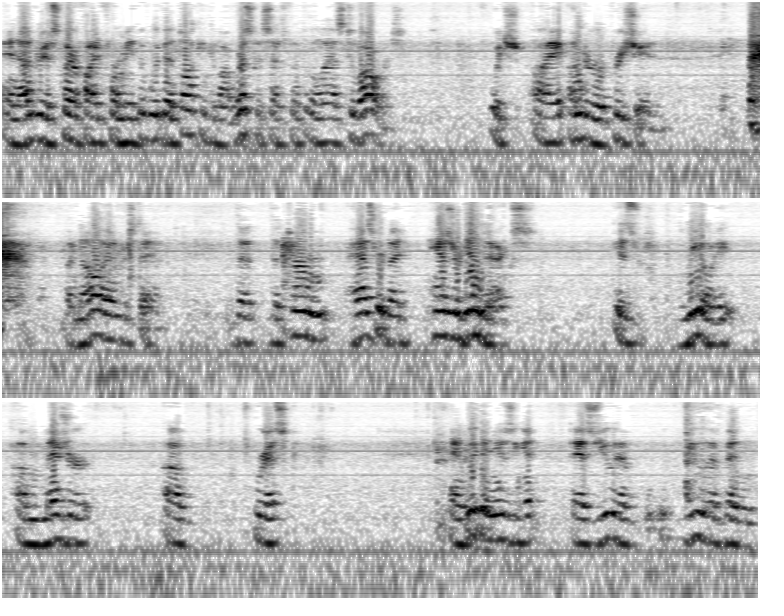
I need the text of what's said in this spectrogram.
And Andreas clarified for me that we've been talking about risk assessment for the last two hours, which I underappreciated. But now I understand that the term hazard, hazard index is really a measure of risk. And we've been using it as you have, you have been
